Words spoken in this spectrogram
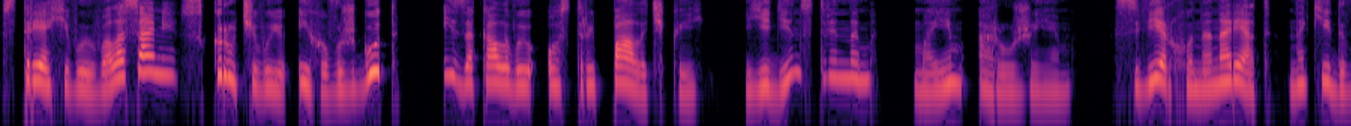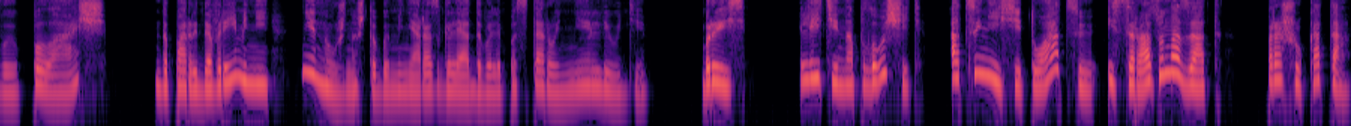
встряхиваю волосами, скручиваю их в жгут и закалываю острой палочкой, единственным моим оружием. Сверху на наряд накидываю плащ. До поры до времени не нужно, чтобы меня разглядывали посторонние люди. «Брысь, лети на площадь, оцени ситуацию и сразу назад. Прошу кота.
